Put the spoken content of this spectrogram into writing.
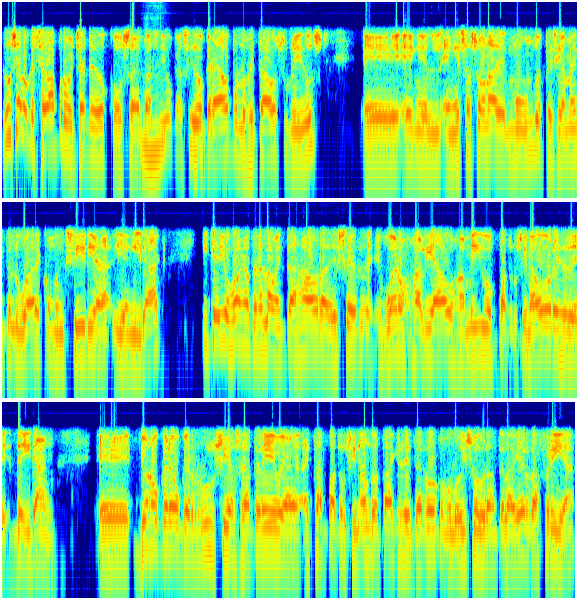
Rusia lo que se va a aprovechar de dos cosas, el vacío que ha sido creado por los Estados Unidos eh, en, el, en esa zona del mundo, especialmente en lugares como en Siria y en Irak, y que ellos van a tener la ventaja ahora de ser eh, buenos aliados, amigos, patrocinadores de, Irán. Eh, yo no creo que Rusia se atreve a, estar patrocinando ataques de terror como lo hizo durante la Guerra Fría,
